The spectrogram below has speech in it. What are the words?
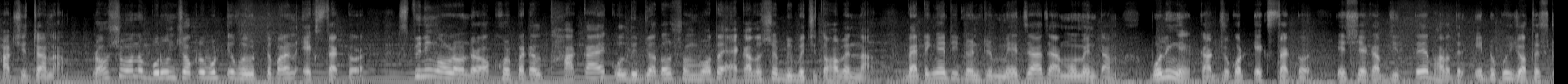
হার্ষিত রানা। রহস্যমান বরুণ চক্রবর্তী হয়ে উঠতে পারেন এক্স ফ্যাক্টর স্পিনিং অলরাউন্ডার অক্ষর প্যাটেল থাকায় কুলদীপ যাদব সম্ভবত একাদশে বিবেচিত হবেন না। ব্যাটিংয়ে টি টোয়েন্টির মেজাজ আর মোমেন্টাম, বোলিংয়ে কার্যকর এক্সট্রাক্টর এশিয়া কাপ জিততে ভারতের এটুকুই যথেষ্ট।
